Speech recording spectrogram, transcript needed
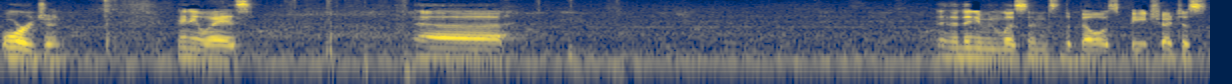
origin. Anyways, Uh, and I didn't even listen to the Bella speech. I just.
